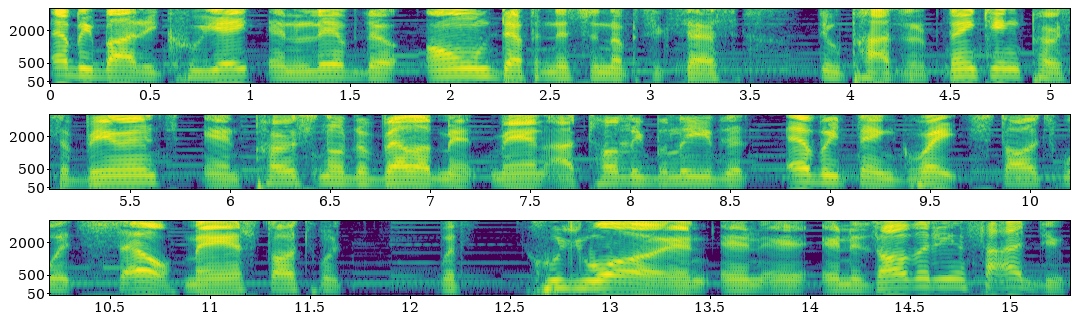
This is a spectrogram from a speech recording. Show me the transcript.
everybody create and live their own definition of success through positive thinking, perseverance, and personal development. Man, I totally believe that everything great starts with self, man, starts with who you are and, and, and it's already inside you.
